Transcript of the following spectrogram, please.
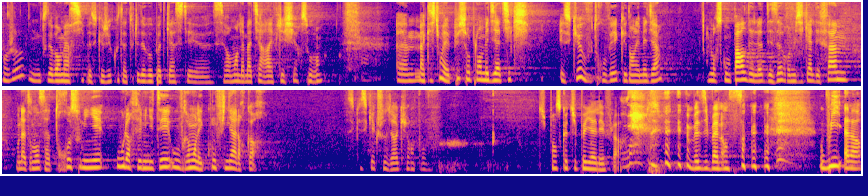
Bonjour. Donc, tout d'abord, merci parce que j'écoute à tous les deux vos podcasts et euh, c'est vraiment de la matière à réfléchir souvent. Euh, ma question est plus sur le plan médiatique. Est-ce que vous trouvez que dans les médias, lorsqu'on parle des, des œuvres musicales des femmes, on a tendance à trop souligner ou leur féminité ou vraiment les confiner à leur corps? Est-ce que c'est quelque chose de récurrent pour vous? Je pense que tu peux y aller, Flore. Vas-y, balance. Oui, alors.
